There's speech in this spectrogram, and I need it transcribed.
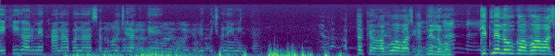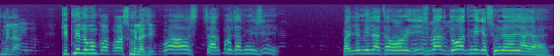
एक ही घर में खाना बना सब कुछ रखते हैं फिर कुछ नहीं मिलता है। अब तक अबू आवास कितने लोगों कितने लोगों को अबू आवास मिला? कितने लोगों को आवास मिला जी? वो चार पाँच आदमी से। पहले मिला था और इस बार दो आदमी के सुने नहीं आया है।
